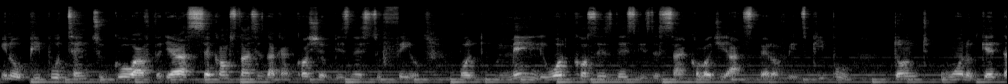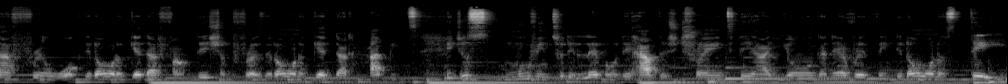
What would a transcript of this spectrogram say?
You know, people tend to go after, there are circumstances that can cause your business to fail, but mainly what causes this is the psychology aspect of it. People don't want to get that framework, they don't want to get that foundation first, they don't want to get that habit. They just move into the level, they have the strength, they are young and everything. They don't want to stay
